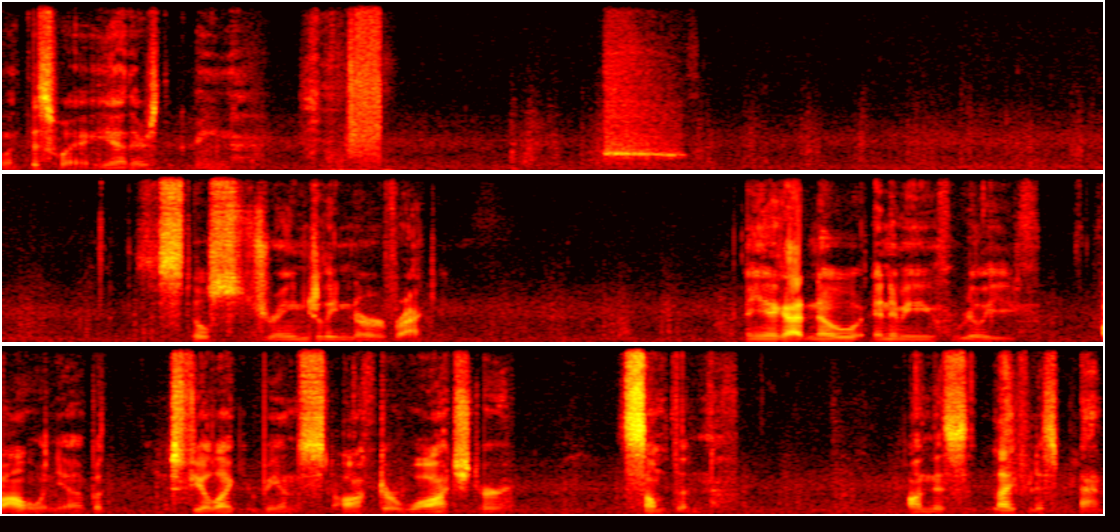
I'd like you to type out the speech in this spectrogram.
Went this way. Yeah, there's the green. This is still strangely nerve-wracking. And you got no enemy really following you, but you just feel like you're being stalked or watched or something on this lifeless planet.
